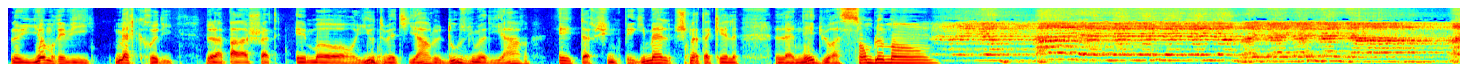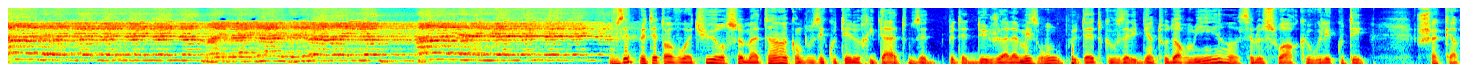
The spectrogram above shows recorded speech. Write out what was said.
le Yom Revi, mercredi, de la Parashat est mort Yud Bet Yar, le 12 du mois d'Iyar, et Tafshin Pegimel, Shnatakel, l'année du rassemblement. Vous êtes peut-être en voiture ce matin quand vous écoutez le Ritat, vous êtes peut-être déjà à la maison, ou peut-être que vous allez bientôt dormir, c'est le soir que vous l'écoutez. Chacun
